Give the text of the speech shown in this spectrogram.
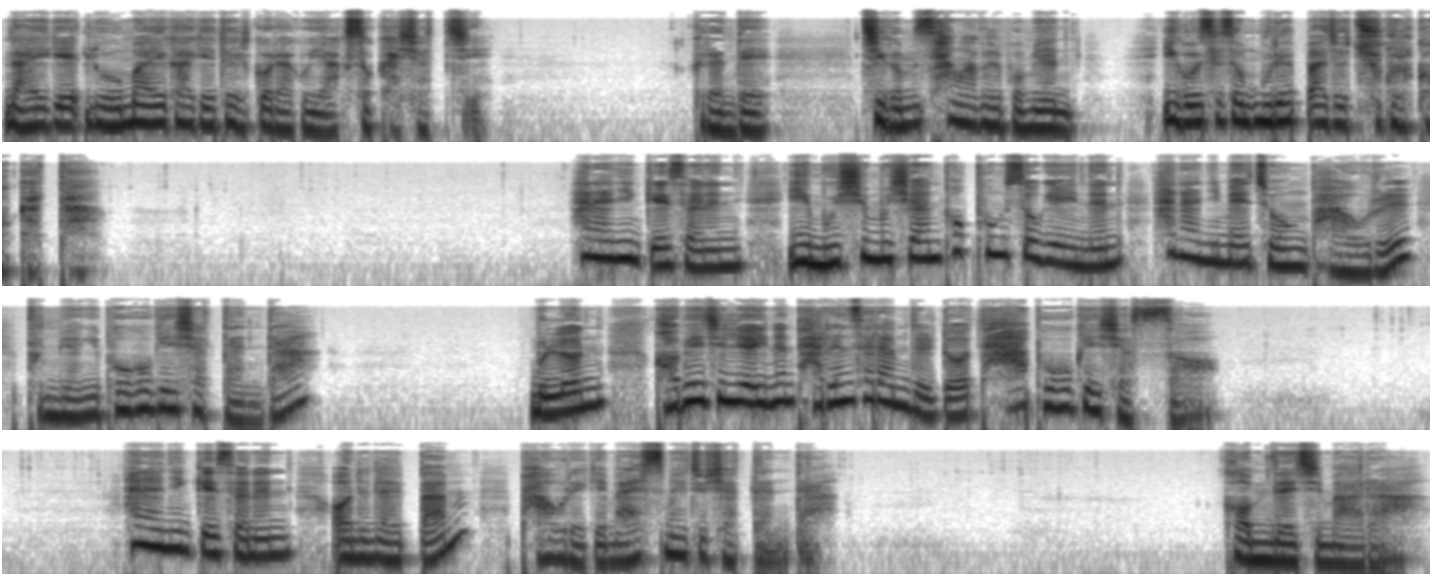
나에게 로마에 가게 될 거라고 약속하셨지. 그런데 지금 상황을 보면 이곳에서 물에 빠져 죽을 것 같아. 하나님께서는 이 무시무시한 폭풍 속에 있는 하나님의 종 바울을 분명히 보고 계셨단다. 물론 겁에 질려 있는 다른 사람들도 다 보고 계셨어. 하나님께서는 어느 날 밤 바울에게 말씀해 주셨단다. 겁내지 마라.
